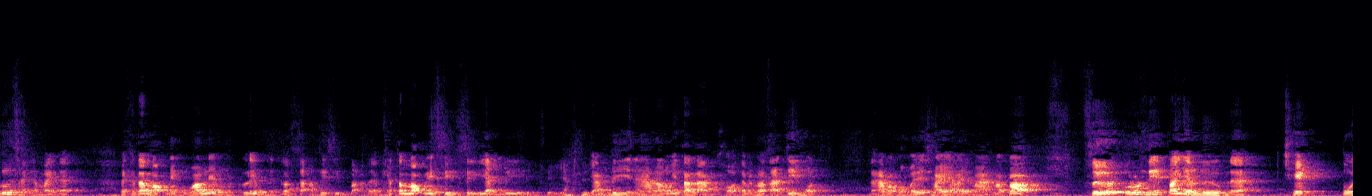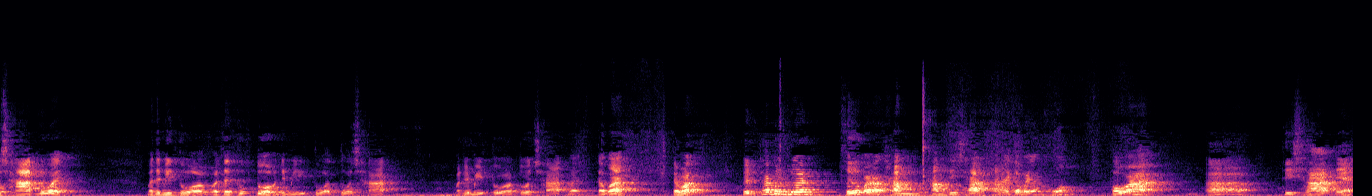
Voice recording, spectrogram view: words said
รุ่นใส่ทำไมนะไม่แคตตาล็อกเนี่ยผมว่าเล่มเล่มหนึ่งก็สามสี่สิบบาทแล้วแคตตาล็อกมีสี่สีอย่างดีสีสีอย่างอย่างดีนะครับแล้วก็มีตารางขอแต่เป็นภาษาจีนหมดนะครับว่าคงไม่ได้ใช้อะไรมาก แล้วก็ซื้อรุ่นนี้ไปอย่าลืมนะ เช็คตัวชาร์จด้วย มันจะมีตัวมันจะทุกตัวมันจะมีตัวตัวชาร์จ มันจะมีตัวตัวชาร์จไว้แต่ว่าแต่ว่าถ้าเพื่อนๆซื้อไปแล้วทำทำที่ชาร์จขายก็ไม่ต้องห่วง เพราะว่าอ่าที่ชาร์จเนี่ย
